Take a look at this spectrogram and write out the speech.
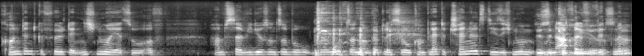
Content gefüllt, der nicht nur jetzt so auf Hamster-Videos und so beru- beruht, sondern wirklich so komplette Channels, die sich nur um Diese Nachhilfe Kid-Videos, widmen.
